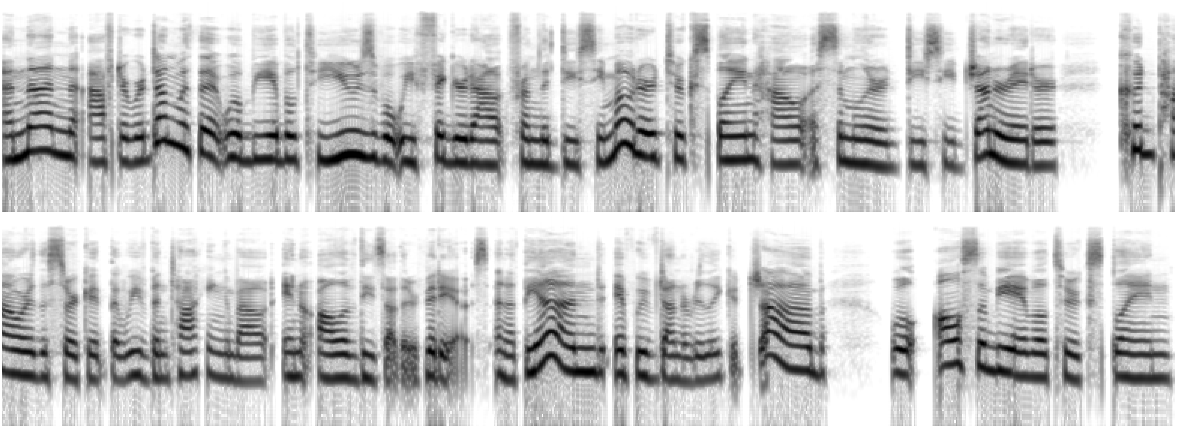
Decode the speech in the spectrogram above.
And then after we're done with it, we'll be able to use what we figured out from the DC motor to explain how a similar DC generator could power the circuit that we've been talking about in all of these other videos. And at the end, if we've done a really good job, we'll also be able to explain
